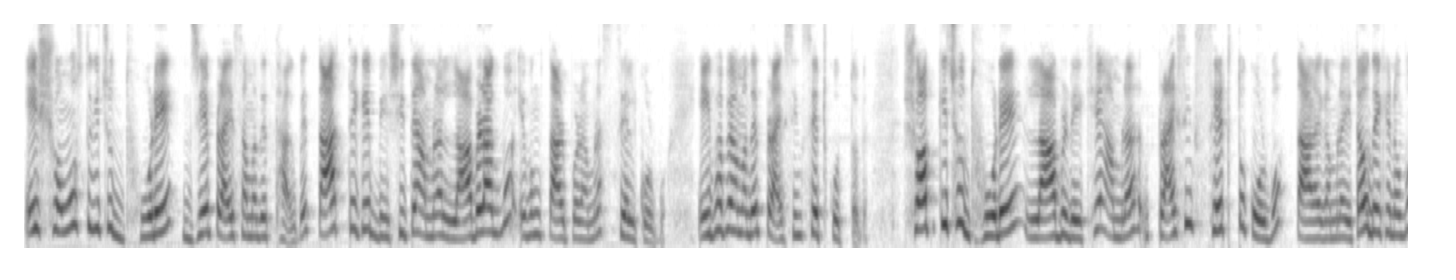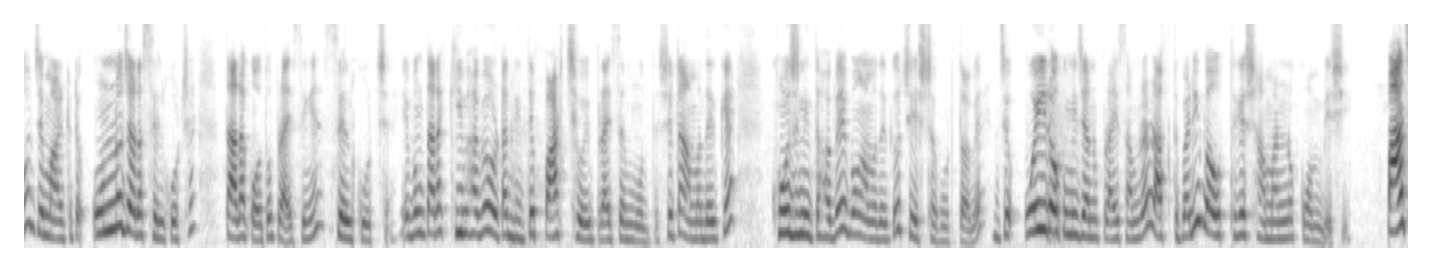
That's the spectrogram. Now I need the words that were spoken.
এই সমস্ত কিছু ধরে যে প্রাইস আমাদের থাকবে, তার থেকে বেশিতে আমরা লাভ রাখব এবং তারপরে আমরা সেল করব। এইভাবে আমাদের প্রাইসিং সেট করতে হবে। সব কিছু ধরে লাভ রেখে আমরা প্রাইসিং সেট তো করব, তার আগে আমরা এটাও দেখে নেব যে মার্কেটে অন্য যারা সেল করছে, তারা কত প্রাইসিংয়ে সেল করছে এবং তারা কীভাবে ওটা দিতে পারছে ওই প্রাইসের মধ্যে, সেটা আমাদেরকে খোঁজ নিতে হবে এবং আমাদেরকেও চেষ্টা করতে হবে যে ওই রকমই যেন প্রাইস আমরা রাখতে পারি বা ওর থেকে সামান্য কম বেশি। পাঁচ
